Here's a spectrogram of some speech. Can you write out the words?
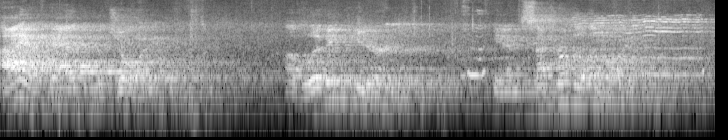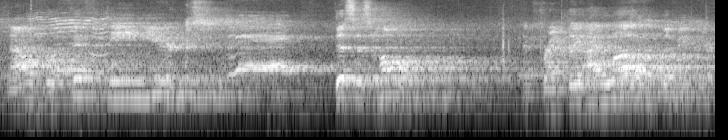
I have had the joy of living here in central Illinois now for 15 years. This is home. And frankly, I love living here.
